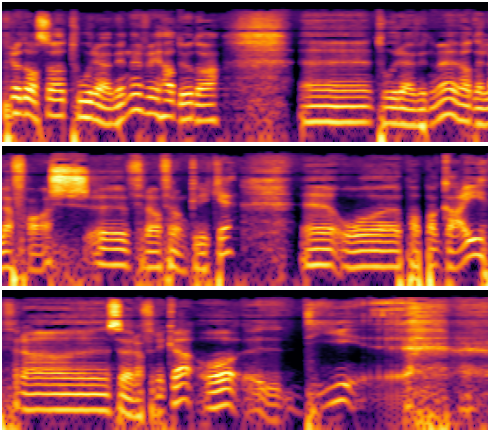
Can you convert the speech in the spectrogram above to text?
prøvde også to rødviner, vi hadde jo da eh, to rødviner med. Vi hadde Lafarge eh, fra Frankrike eh, og Papagai fra Sør-Afrika. Og eh, de eh,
